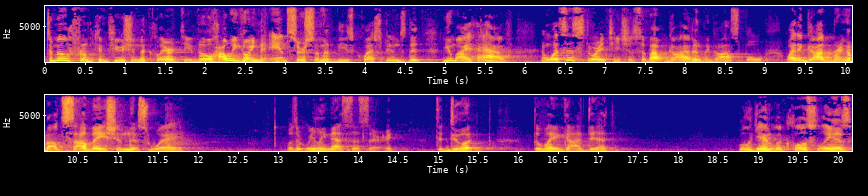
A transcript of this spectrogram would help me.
to move from confusion to clarity, though, how are we going to answer some of these questions that you might have? And what's this story teach us about God and the gospel? Why did God bring about salvation this way? Was it really necessary to do it the way God did? Well, again, look closely as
